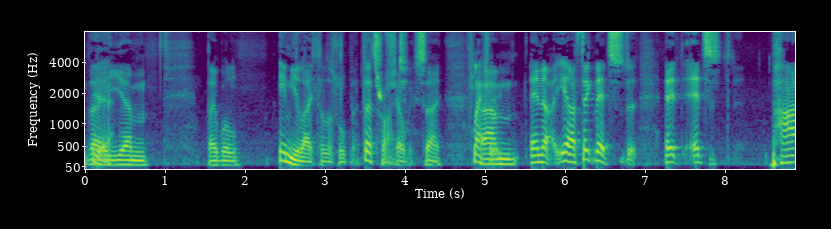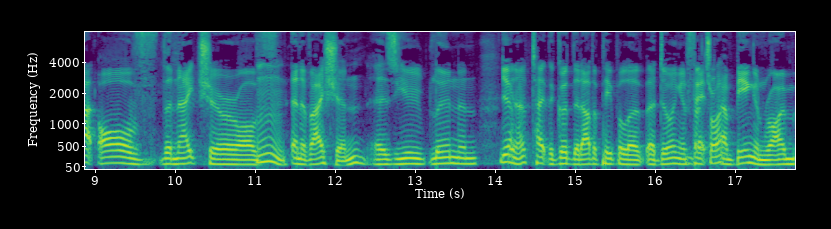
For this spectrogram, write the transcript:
they um, they will emulate a little bit. That's right. Shall we say? Flattery. Um, and uh, yeah, I think that's it. It's part of the nature of innovation as you learn and. Yeah. you know take the good that other people are, are doing. In fact, right. um, being in Rome,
